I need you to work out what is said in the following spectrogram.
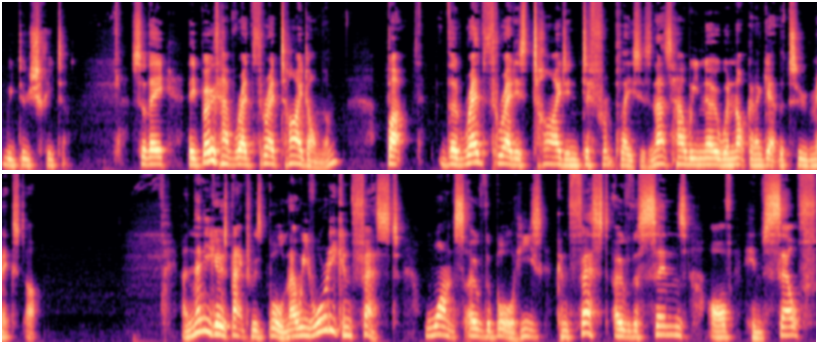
we do Shchita. So they, they both have red thread tied on them, but the red thread is tied in different places, and that's how we know we're not going to get the two mixed up. And then he goes back to his bull. Now, we've already confessed once over the bull. He's confessed over the sins of himself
